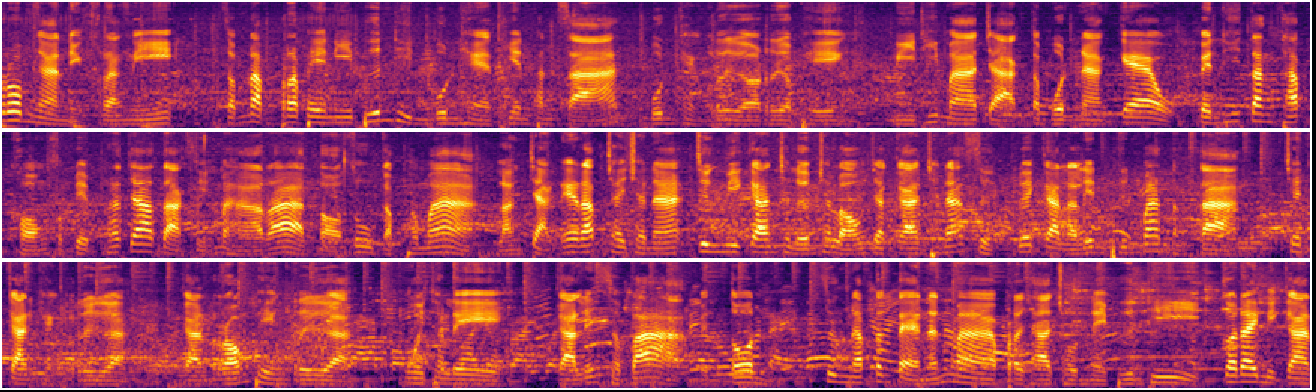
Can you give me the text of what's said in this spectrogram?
ร่วมงานในครั้งนี้ สำหรับประเพณีพื้นถิ่นบุญแห่เทียนพรรษา บุญแข่งเรือเรือเพลง มีที่มาจากตำบลนางแก้ว เป็นที่ตั้งทัพของสมเด็จพระเจ้าตากสินมหาราชต่อสู้กับพม่า หลังจากได้รับชัยชนะ จึงมีการเฉลิมฉลองจากการชนะศึกด้วยการละเล่นพื้นบ้านต่างๆ เช่นการแข่งเรือ การร้องเพลงเรือ มวยทะเล การเล่นสบ้าเป็นต้น ซึ่งนับตั้งแต่นั้นมาประชาชนในพื้นที่ ก็ได้มีการ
